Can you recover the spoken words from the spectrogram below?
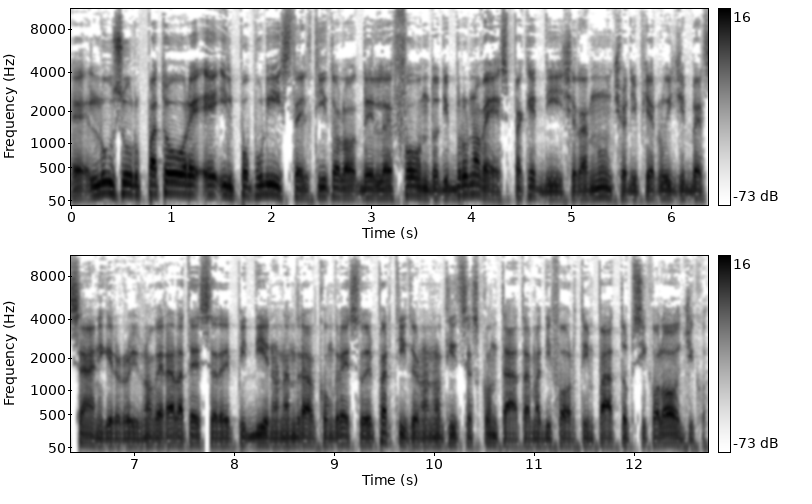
eh, L'usurpatore e il populista, il titolo del fondo di Bruno Vespa che dice l'annuncio di Pierluigi Bersani che rinnoverà la testa del PD e non andrà al congresso del partito è una notizia scontata ma di forte impatto psicologico.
